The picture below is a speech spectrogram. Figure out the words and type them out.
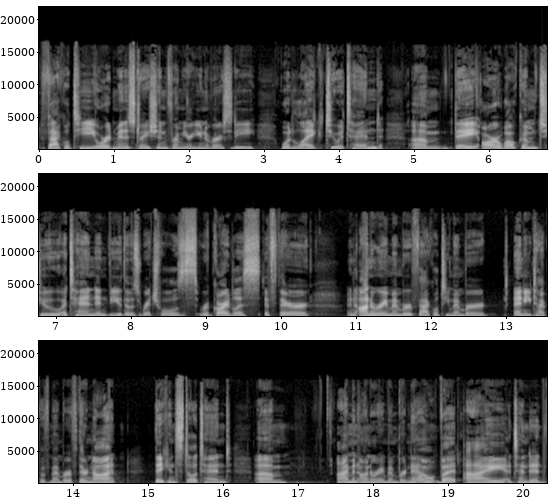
faculty or administration from your university would like to attend, um, they are welcome to attend and view those rituals, regardless if they're an honorary member, faculty member, any type of member. If they're not, they can still attend. Um, I'm an honorary member now, but I attended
